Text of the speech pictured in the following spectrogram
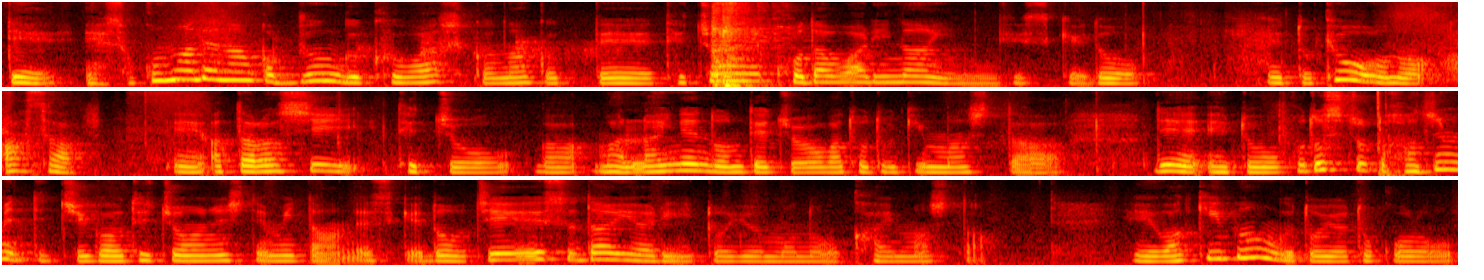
でえそこまでなんか文具詳しくなくて手帳にこだわりないんですけどえっと今日の朝、え新しい手帳が、まあ、来年度の手帳が届きました。で、えっと今年ちょっと初めて違う手帳にしてみたんですけど JS ダイアリーというものを買いました。えー、脇文具というとこ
